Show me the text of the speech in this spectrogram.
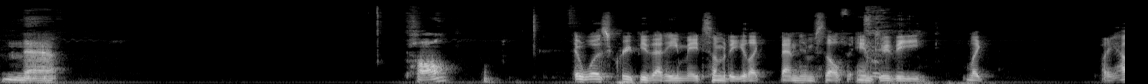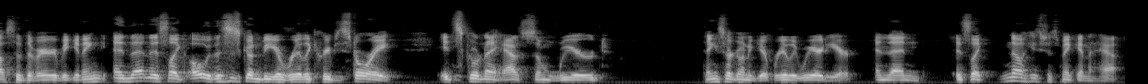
nah. Paul? It was creepy that he made somebody like bend himself into the like like house at the very beginning, and then it's like, oh, this is going to be a really creepy story. It's going to have some weird things are going to get really weird here, and then it's like, no, he's just making a hat.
